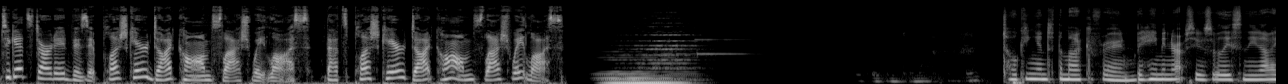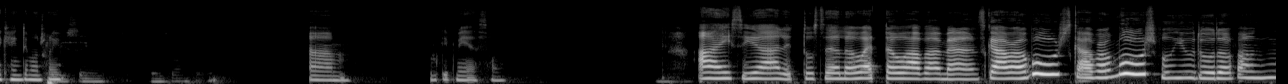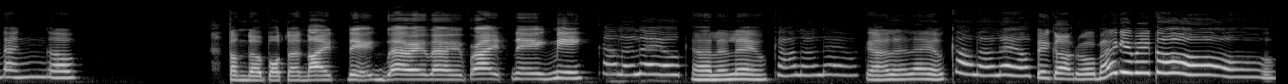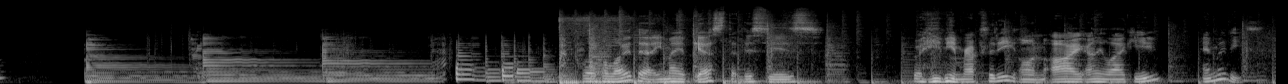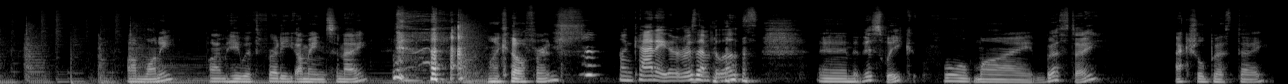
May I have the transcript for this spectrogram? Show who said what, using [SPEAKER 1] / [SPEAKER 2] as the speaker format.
[SPEAKER 1] To get started, visit plushcare.com slash weight loss. That's plushcare.com slash weight loss.
[SPEAKER 2] Talking into the microphone. Bohemian Rhapsody was released in the United Kingdom on 20. Um, give me a song. I see a little silhouette of a man. Scaramouche, Scaramouche, will you do the fandango? Thunderbolt and lightning, very, very frightening me. Galileo, Galileo, Galileo, Galileo, Galileo, Figaro, me go.
[SPEAKER 3] Well, hello there. You may have guessed that this is Bohemian Rhapsody on I Only Like You and Movies. I'm Lonnie. I'm here with Freddie, I mean, Sine, my girlfriend.
[SPEAKER 2] Uncanny, the resemblance.
[SPEAKER 3] And this week, for my birthday, actual birthday,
